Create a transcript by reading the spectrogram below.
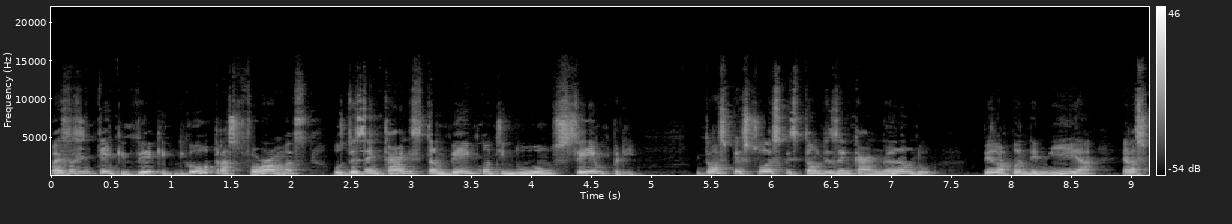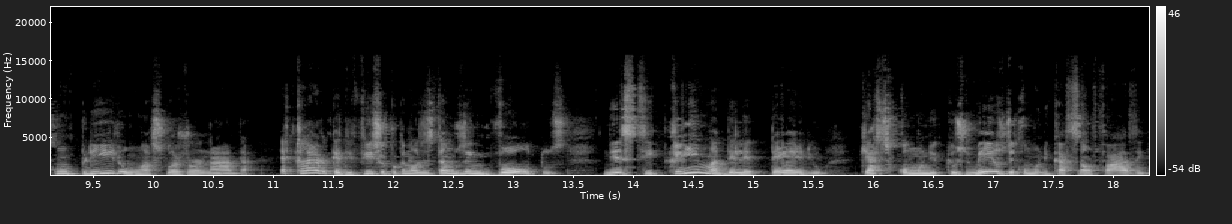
Mas a gente tem que ver que, de outras formas, os desencarnes também continuam sempre. Então, as pessoas que estão desencarnando pela pandemia, elas cumpriram a sua jornada. É claro que é difícil porque nós estamos envoltos nesse clima deletério que, as que os meios de comunicação fazem.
